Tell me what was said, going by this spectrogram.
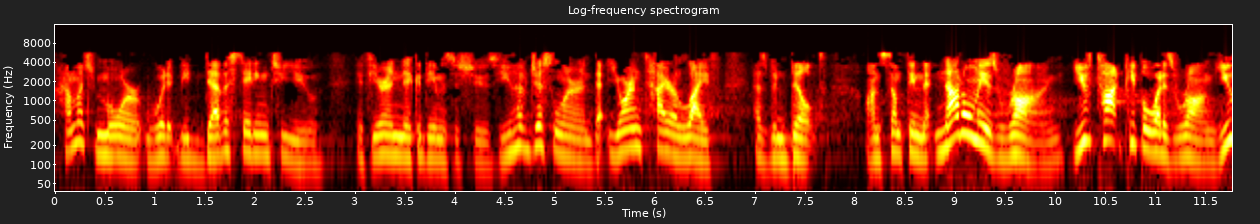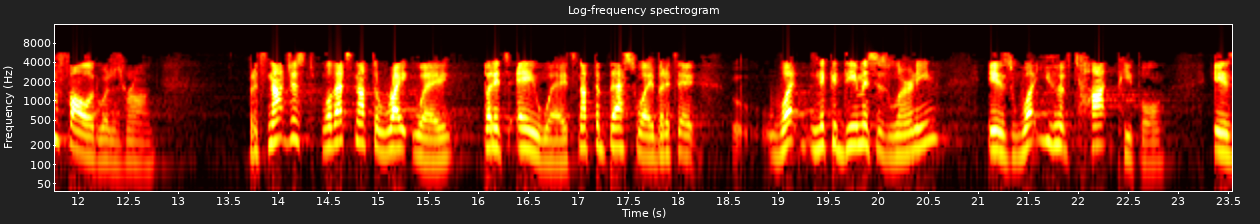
How much more would it be devastating to you if you're in Nicodemus' shoes, you have just learned that your entire life has been built on something that not only is wrong, you've taught people what is wrong, you followed what is wrong. But it's not just, well, that's not the right way, but it's a way. It's not the best way, but it's a. What Nicodemus is learning is what you have taught people is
